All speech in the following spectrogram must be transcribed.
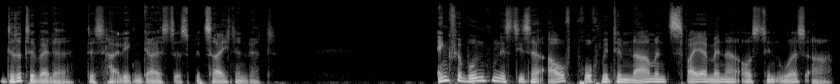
dritte Welle des Heiligen Geistes bezeichnen wird. Eng verbunden ist dieser Aufbruch mit dem Namen zweier Männer aus den USA.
